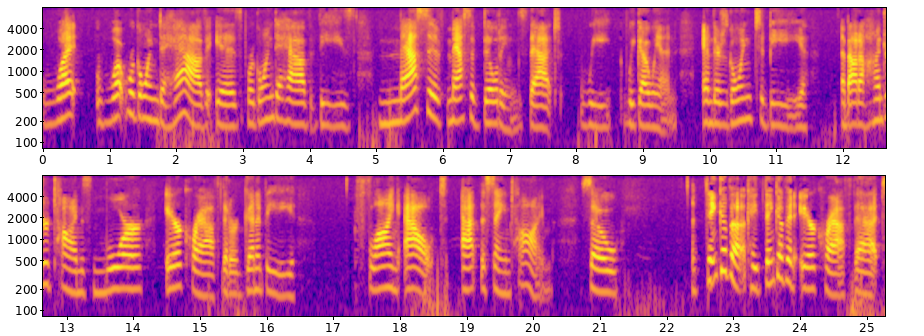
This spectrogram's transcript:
what what we're going to have is we're going to have these massive massive buildings that we we go in and there's going to be about a hundred times more aircraft that are going to be flying out at the same time. So think of a okay think of an aircraft that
